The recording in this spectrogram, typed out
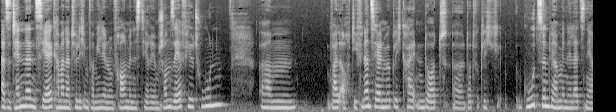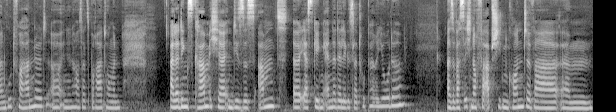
also tendenziell kann man natürlich im Familien- und Frauenministerium schon sehr viel tun, ähm, weil auch die finanziellen Möglichkeiten dort, äh, dort wirklich gut sind. Wir haben in den letzten Jahren gut verhandelt äh, in den Haushaltsberatungen. Allerdings kam ich ja in dieses Amt äh, erst gegen Ende der Legislaturperiode. Also was ich noch verabschieden konnte, war ähm,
